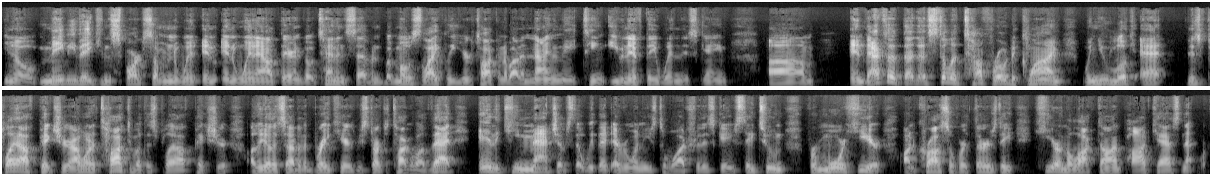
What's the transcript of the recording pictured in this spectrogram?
You know, maybe they can spark something win and, and win out there and go ten and seven. But most likely, you're talking about a nine and eighteen, even if they win this game. Um, and that's a that, that's still a tough road to climb when you look at this playoff picture. And I want to talk about this playoff picture on the other side of the break here as we start to talk about that and the key matchups that we that everyone needs to watch for this game. Stay tuned for more here on Crossover Thursday here on the Locked On Podcast Network.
